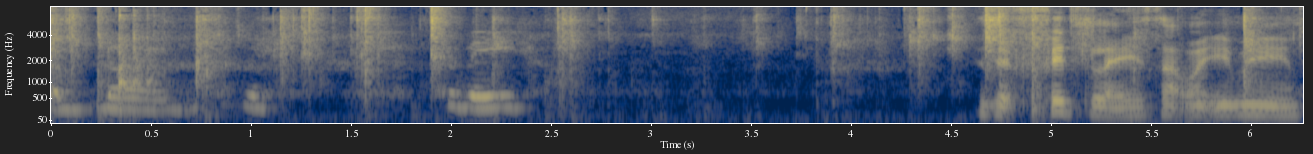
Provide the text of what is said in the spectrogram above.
annoying. To me. Is it fiddly? Is that what you mean?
